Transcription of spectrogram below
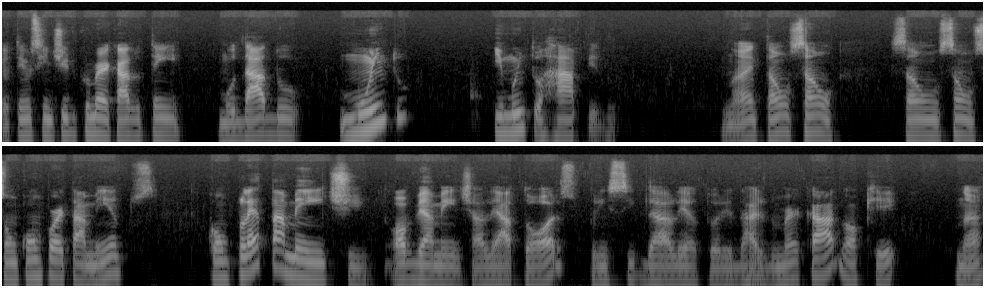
Eu tenho sentido que o mercado tem mudado muito e muito rápido, né? Então são são, são, são comportamentos completamente, obviamente, aleatórios, princípio da aleatoriedade do mercado, ok, né?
